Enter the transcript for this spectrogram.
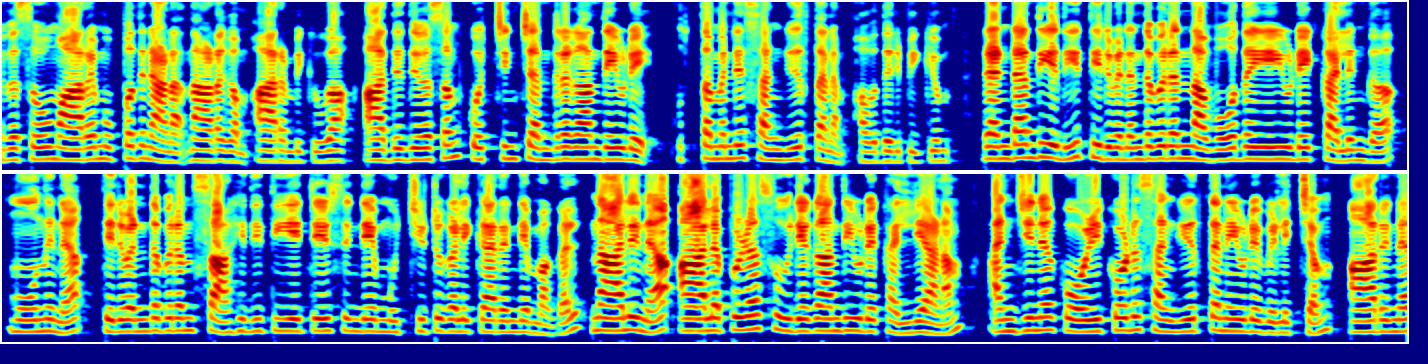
ദിവസവും ആറ് മുപ്പതിനാണ് നാടകം ആരംഭിക്കുക. ആദ്യ ദിവസം കൊച്ചിൻ ചന്ദ്രകാന്തയുടെ ഉത്തമന്റെ സങ്കീർത്തനം അവതരിപ്പിക്കും. രണ്ടാം തീയതി തിരുവനന്തപുരം നവോദയയുടെ കലുങ്ക് മൂന്നിന് തിരുവനന്തപുരം സാഹിതി തിയേറ്റേഴ്സിന്റെ മുച്ചിട്ടുകളിക്കാരന്റെ മകൾ നാലിന് ആലപ്പുഴ സൂര്യകാന്തിയുടെ കല്യാണം അഞ്ചിന് കോഴിക്കോട് സങ്കീർത്തനയുടെ വെളിച്ചം ആറിന്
